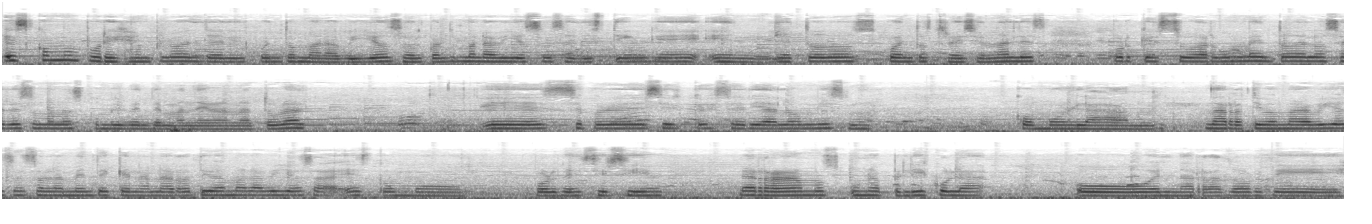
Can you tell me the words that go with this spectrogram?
Es como por ejemplo el del cuento maravilloso. El cuento maravilloso se distingue de todos cuentos tradicionales porque su argumento de los seres humanos conviven de manera natural se podría decir que sería lo mismo como la mm, narrativa maravillosa, solamente que la narrativa maravillosa es como, por decir, si narráramos una película o el narrador de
